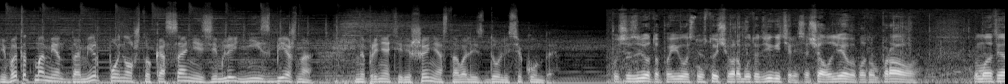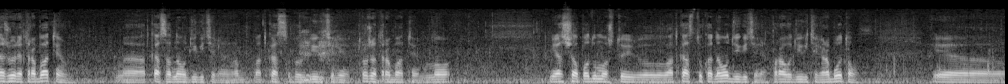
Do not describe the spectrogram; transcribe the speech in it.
и в этот момент Дамир понял, что касание земли неизбежно. На принятие решения оставались доли секунды. После взлета появилась неустойчивая работа двигателей. Сначала левый, потом правый. Ну, мы на тренажере отрабатываем. Отказ одного двигателя, отказ обоих двигателей тоже отрабатываем. Но я сначала подумал, что э, отказ только одного двигателя. Правый двигатель работал. И, э,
